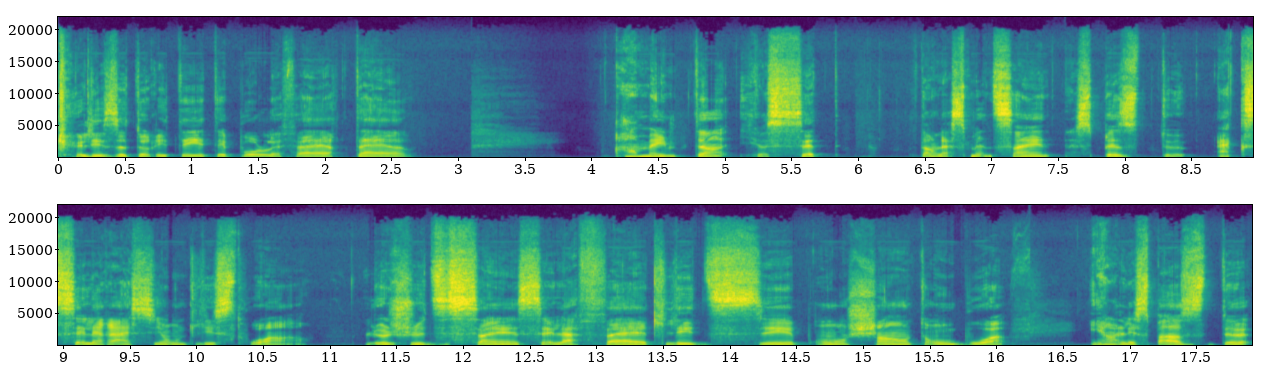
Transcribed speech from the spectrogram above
que les autorités étaient pour le faire taire. En même temps, il y a cette, dans la Semaine sainte, espèce d'accélération de l'histoire. Le jeudi saint, c'est la fête, les disciples, on chante, on boit. Et en l'espace de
